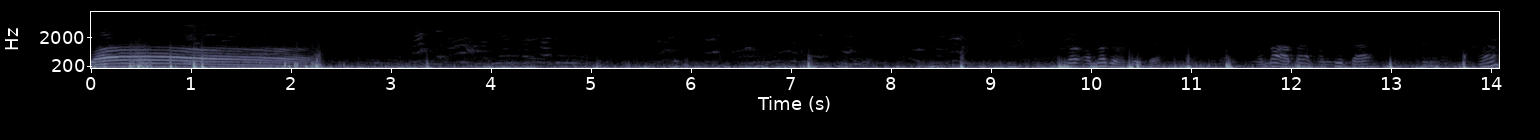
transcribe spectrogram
와. 엄마, 엄마도 같이 있다. 엄마 아빠랑 같이 있다. 어?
